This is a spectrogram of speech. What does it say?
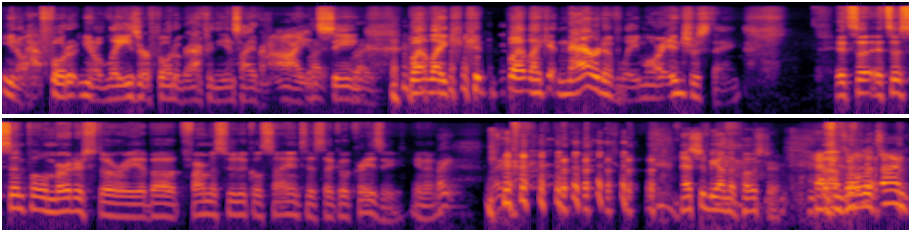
you know have photo you know laser photographing the inside of an eye and Right, seeing, right. but like but like narratively more interesting. It's a it's a simple murder story about pharmaceutical scientists that go crazy. You know. Right. Right. That should be on the poster. Happens all the time.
